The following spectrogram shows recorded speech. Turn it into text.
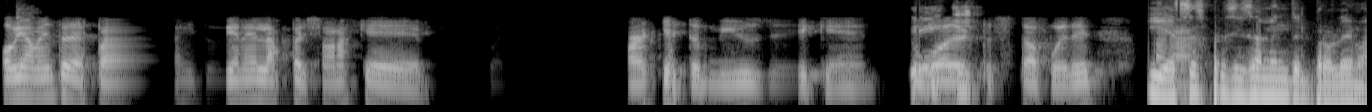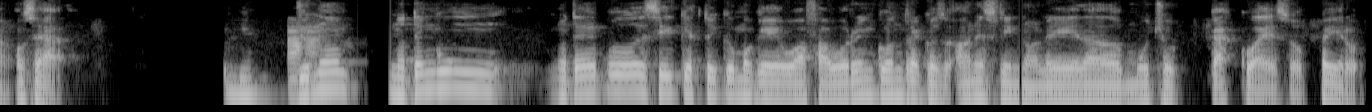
Obviamente después vienen las personas que market the music and do other stuff with it. Y ese es precisamente el problema. O sea, yo no, no tengo un. No te puedo decir que estoy como que o a favor o en contra, porque honestly no le he dado mucho casco a eso, pero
